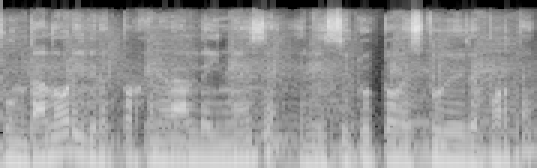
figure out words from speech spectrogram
fundador y director general de INESDE, el Instituto de Estudio y Deporte,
